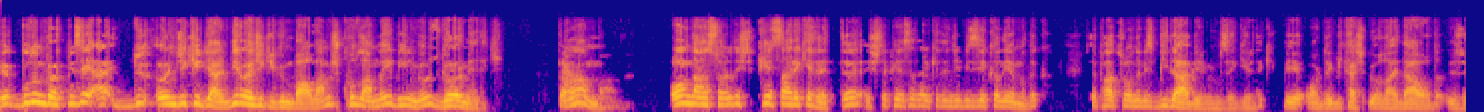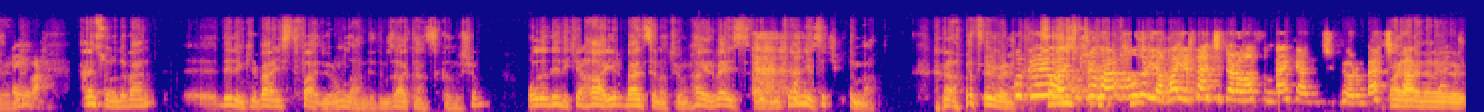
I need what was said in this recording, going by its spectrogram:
Ve Bloomberg bize e, önceki yani bir önceki gün bağlanmış. Kullanmayı bilmiyoruz, görmedik. Tamam mı? Ondan sonra da işte piyasa hareket etti. İşte piyasa hareket edince biz yakalayamadık. İşte patronla biz bir daha birbirimize girdik. Bir orada birkaç bir olay daha oldu üzerine. Eyvah. En sonunda ben e, dedim ki ben istifa ediyorum ulan dedim. Zaten sıkılmışım. O da dedi ki hayır ben seni atıyorum. Hayır ben istifa ediyorum. Yani neyse çıktım ben. Tabii böyle. Fıkraya şey- şuralarda olur ya hayır sen çıkaramazsın ben kendim çıkıyorum ben çıkarım. Aynen aynen öyle.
